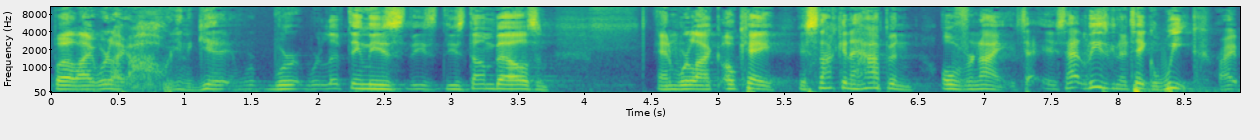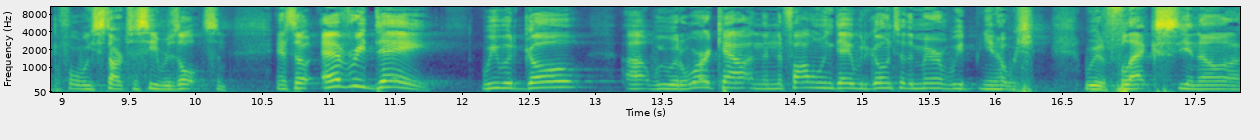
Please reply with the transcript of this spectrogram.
But like we're like, oh, we're gonna get it. We're, we're, we're lifting these these these dumbbells and. And we're like, okay, it's not to happen overnight. It's, it's at least to take a week, right, before we start to see results. And, and so every day we would go uh, we would work out, and then the following day we'd go into the mirror. We'd, you know, we, we would flex, you know,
